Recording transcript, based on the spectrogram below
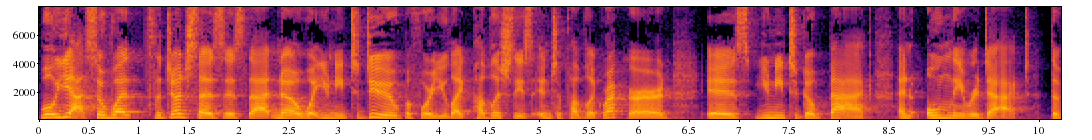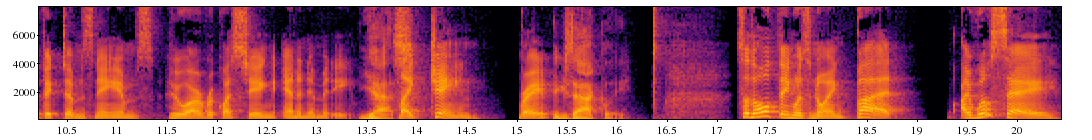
Well, yeah. So what the judge says is that no, what you need to do before you like publish these into public record is you need to go back and only redact the victims' names who are requesting anonymity. Yes. Like Jane, right? exactly. So the whole thing was annoying, but I will say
